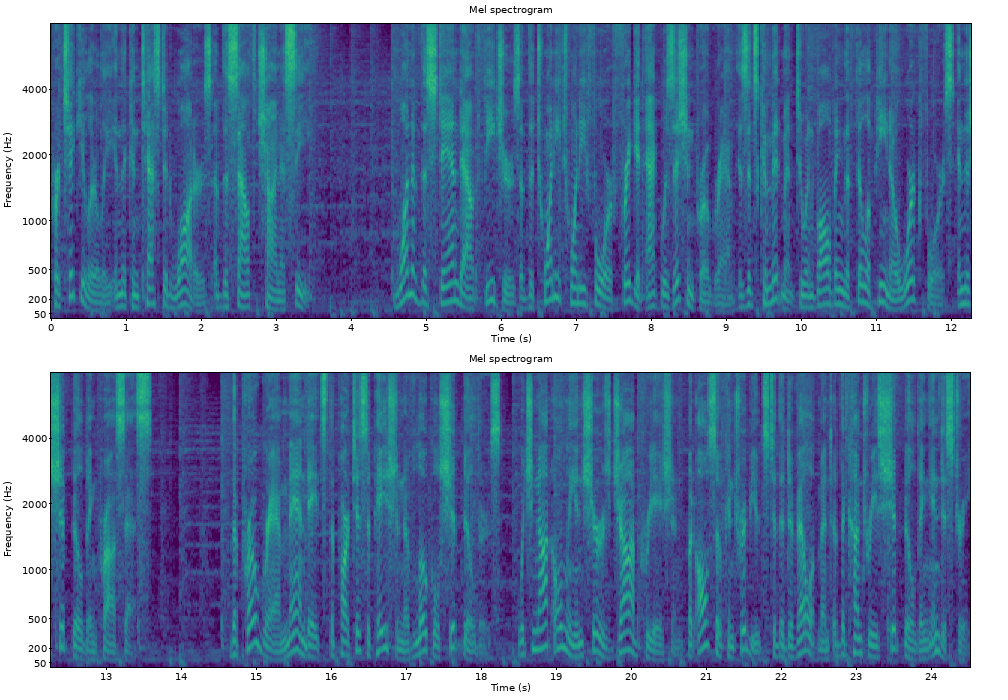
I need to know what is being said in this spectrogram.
particularly in the contested waters of the South China Sea. One of the standout features of the 2024 frigate acquisition program is its commitment to involving the Filipino workforce in the shipbuilding process. The program mandates the participation of local shipbuilders, which not only ensures job creation but also contributes to the development of the country's shipbuilding industry.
